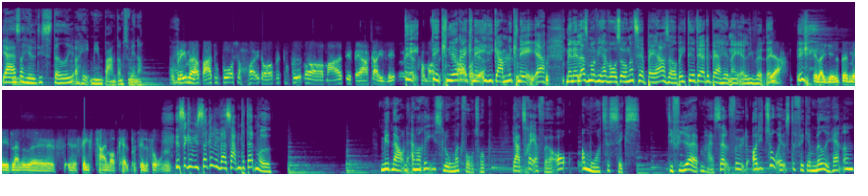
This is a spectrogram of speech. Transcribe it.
Jeg er så heldig stadig at have mine barndomsvenner. Problemet er bare, at du bor så højt oppe. Du ved, hvor meget det værker i lænden. Det, det knirker i knæ der. i de gamle knæ, ja. Men ellers må vi have vores unger til at bære os op, ikke? Det er der, det bærer hen af alligevel, ikke? Ja. Eller hjælpe med et eller andet uh, FaceTime-opkald på telefonen. Ja, så kan, vi, så kan vi være sammen på den måde. Mit navn er Marie Sloma Kvortrup. Jeg er 43 år og mor til seks. De fire af dem har jeg selv født, og de to ældste fik jeg med i handelen,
